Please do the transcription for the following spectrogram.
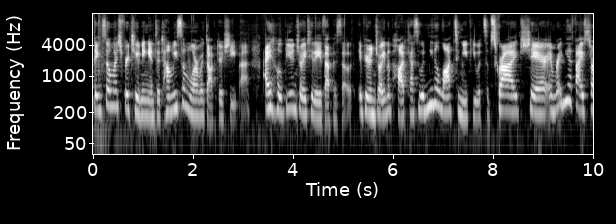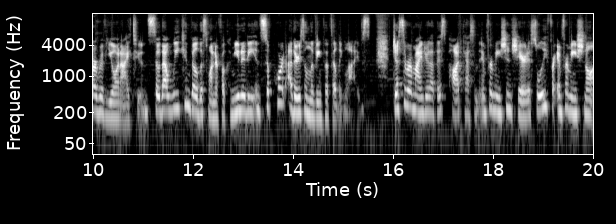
Thanks so much for tuning in to Tell Me Some More with Dr. Sheva. I hope you enjoyed today's episode. If you're enjoying the podcast, it would mean a lot to me if you would subscribe, share, and write me a five star review on iTunes so that we can build this wonderful community and support others in living fulfilling lives. Just a reminder that this podcast and the information shared is solely for informational,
